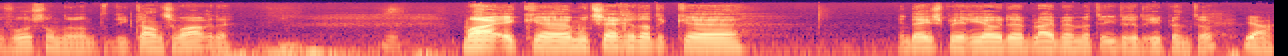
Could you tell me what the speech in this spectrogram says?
voor stonden, want die kansen waren er. Maar ik eh, moet zeggen dat ik eh, in deze periode blij ben met iedere drie punten hoor. Ja,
